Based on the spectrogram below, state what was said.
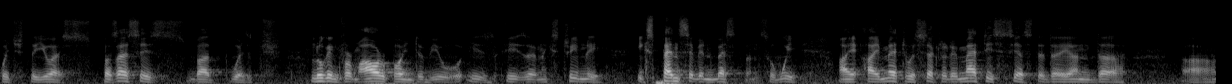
which the US possesses, but which, looking from our point of view, is, is an extremely expensive investment. So we, I, I met with Secretary Mattis yesterday and uh, uh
